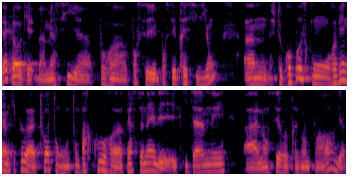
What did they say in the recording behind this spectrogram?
D'accord, ok. Ben, merci euh, pour, euh, pour, ces, pour ces précisions. Euh, je te propose qu'on revienne un petit peu à toi, ton, ton parcours personnel et, ce qui t'a amené à lancer représente.org.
